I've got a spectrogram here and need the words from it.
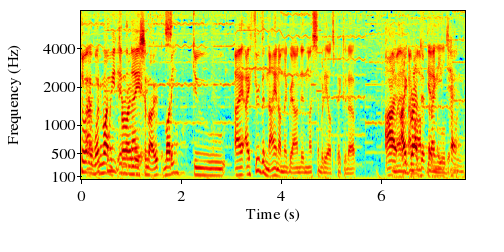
So Uh, at what point in the throwing night some oak, Muddy? do I? I threw the nine on the ground unless somebody else picked it up. I, I'm- I grabbed it, but I getting a need little bit ten.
